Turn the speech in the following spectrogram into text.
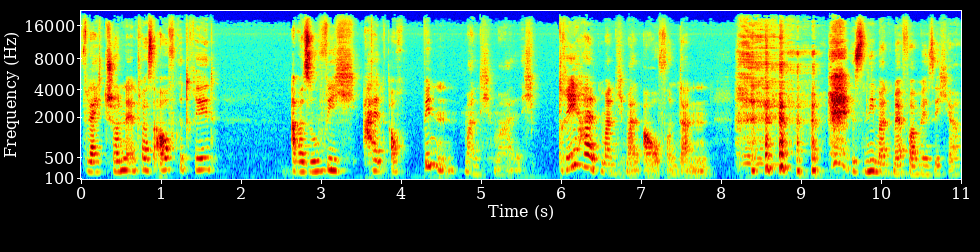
vielleicht schon etwas aufgedreht, aber so wie ich halt auch bin manchmal. Ich drehe halt manchmal auf und dann niemand mehr vor mir sicher.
